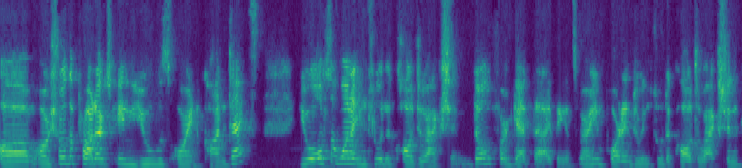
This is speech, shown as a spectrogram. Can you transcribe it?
uh, or show the product in use or in context you also want to include a call to action. Don't forget that. I think it's very important to include a call to action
